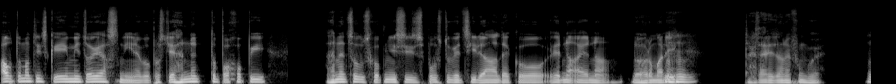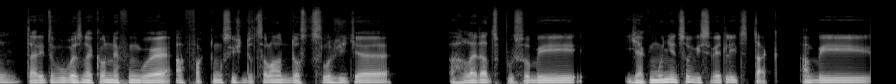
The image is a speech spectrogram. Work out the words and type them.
automaticky jim je to jasný, nebo prostě hned to pochopí, hned jsou schopni si spoustu věcí dát jako jedna a jedna dohromady, mm-hmm. tak tady to nefunguje. Hmm. Tady to vůbec jako nefunguje a fakt musíš docela dost složitě hledat způsoby, jak mu něco vysvětlit tak, aby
